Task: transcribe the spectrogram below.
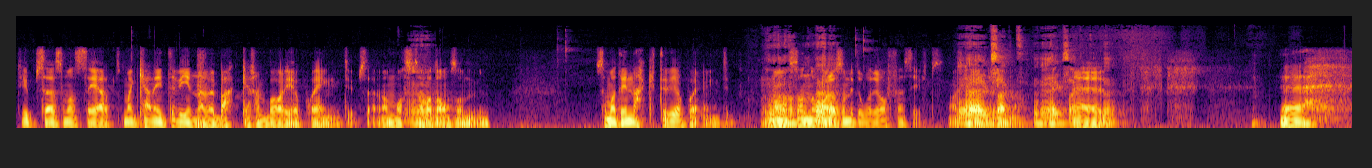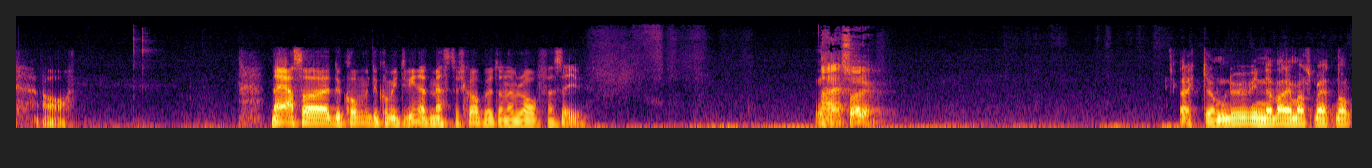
Typ så här som att säga att man kan inte vinna med backar som bara gör poäng. Typ så här. Man måste mm. ha de som... Som att det är nackdel att göra poäng. Typ. Man måste ha några som är dåliga offensivt. Ja, exakt. exakt. Eh, eh, ja. Nej, alltså du kommer du kom inte vinna ett mästerskap utan en bra offensiv. Nej, så är det. Räcker om du vinner varje match med 1-0.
